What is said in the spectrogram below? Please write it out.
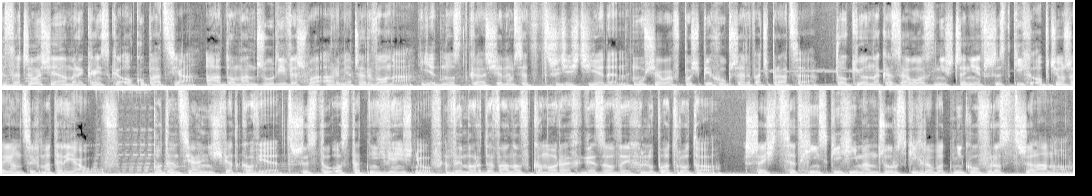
Zaczęła się amerykańska okupacja, a do Mandżurii weszła Armia Czerwona. Jednostka 731 musiała w pośpiechu przerwać pracę. Tokio nakazało zniszczenie wszystkich obciążających materiałów. Potencjalni świadkowie, 300 ostatnich więźniów, wymordowano w komorach gazowych lub otruto. 600 chińskich i mandżurskich robotników rozstrzelano.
